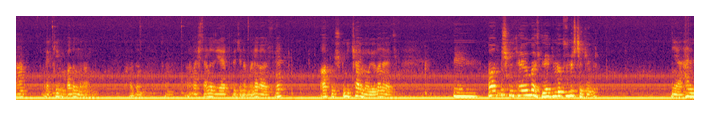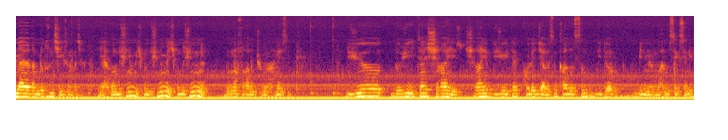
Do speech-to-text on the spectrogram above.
Aha erkek mi kadın mı lan? Kadın. Tamam. Arkadaşlarını ziyaret edeceksin ama ne kadar süre? 60 gün 2 ay mı oluyor lan evet. Ee, 60 gün hikaye olmaz ki belki 131 çekiyordur. Ya her bir aylardan 131 çekiyorsun olacak. Ya bunu düşündün mü hiç? Bunu düşündün mü hiç? Bunu düşündün mü? Burnuna sokarım çubuğa neyse. Dücü, dücü ite şahir. Şahir dücü ite kolej arasın kadınsın. Gidiyor bilmiyorum var mı? 83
